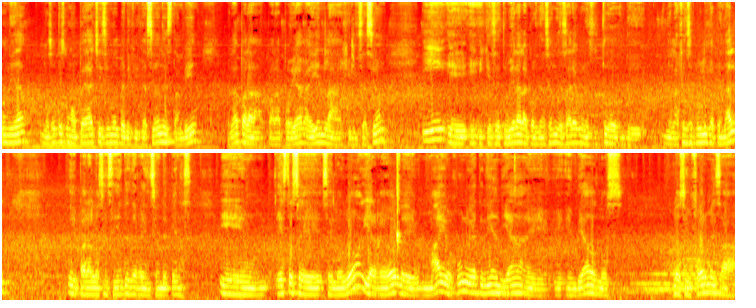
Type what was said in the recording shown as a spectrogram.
unidad. Nosotros como PH hicimos verificaciones también, ¿verdad? Para, apoyar ahí en la agilización y, eh, y, que se tuviera la coordinación necesaria con el Instituto de, de la Defensa Pública Penal para los incidentes de redención de penas. esto se, se, logró y alrededor de mayo, junio ya tenían ya eh, eh, enviados los, los informes a,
